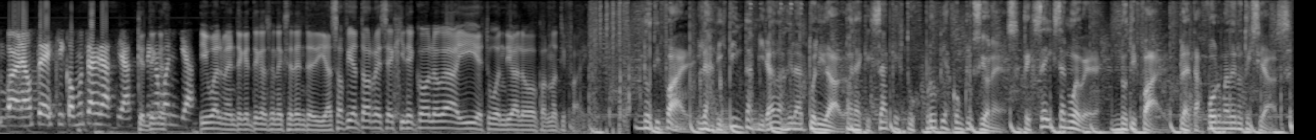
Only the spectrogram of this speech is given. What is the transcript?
Bueno, a ustedes chicos, muchas gracias. Que tengan buen día. Igualmente, que tengas un excelente día. Sofía Torres es ginecóloga y estuvo en diálogo con Notify. Notify, las distintas miradas de la actualidad para que saques tus propias conclusiones. De 6 a 9, Notify, plataforma de noticias.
